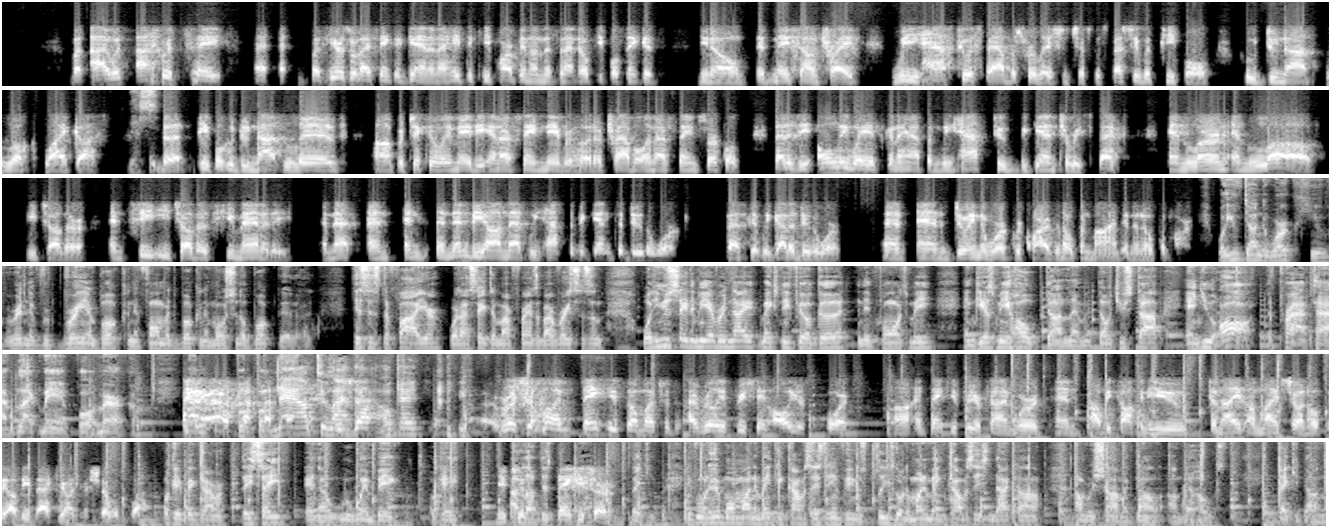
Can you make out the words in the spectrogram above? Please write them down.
But I would, I would say, uh, uh, but here's what I think again, and I hate to keep harping on this, and I know people think it's, you know, it may sound trite. We have to establish relationships, especially with people who do not look like us. Yes. The people who do not live, uh, particularly maybe in our same neighborhood or travel in our same circles. That is the only way it's going to happen. We have to begin to respect and learn and love each other and see each other's humanity. And that, and, and, and then beyond that, we have to begin to do the work. That's it. We got to do the work and and doing the work requires an open mind and an open heart. Well, you've done the work. You've written a brilliant book, an informative book, an emotional book. Uh, this is the fire. What I say to my friends about racism. What you say to me every night makes me feel good and informs me and gives me hope. Don Lemon, don't you stop. And you are the prime time black man for America. from, from, now till I die. Okay. Rushion, thank you so much for this. I really appreciate all your support. Uh, and thank you for your kind words. And I'll be talking to you tonight on my show, and hopefully I'll be back here on your show as well. Okay, big timer. Stay safe, and uh, we'll win big. Okay. I love this. Thank you, sir. Thank you. If you want to hear more money making conversation interviews, please go to moneymakingconversation.com. I'm Rushion McDonald. I'm the host. Thank you, Don.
